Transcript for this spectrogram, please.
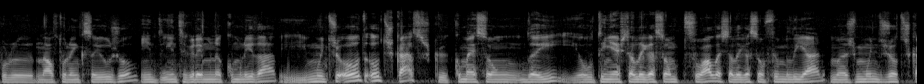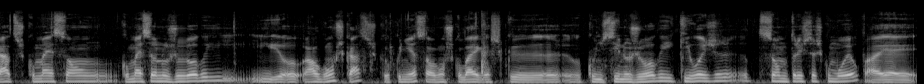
por, na altura em que saiu o jogo, integrei-me na comunidade, e muitos outros casos que começam daí, eu tinha esta ligação pessoal, esta ligação familiar, mas muitos outros casos começam, começam no jogo e, e alguns casos que eu conheço, alguns colegas que conheci no jogo e que hoje são motoristas como eu, pá, é,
